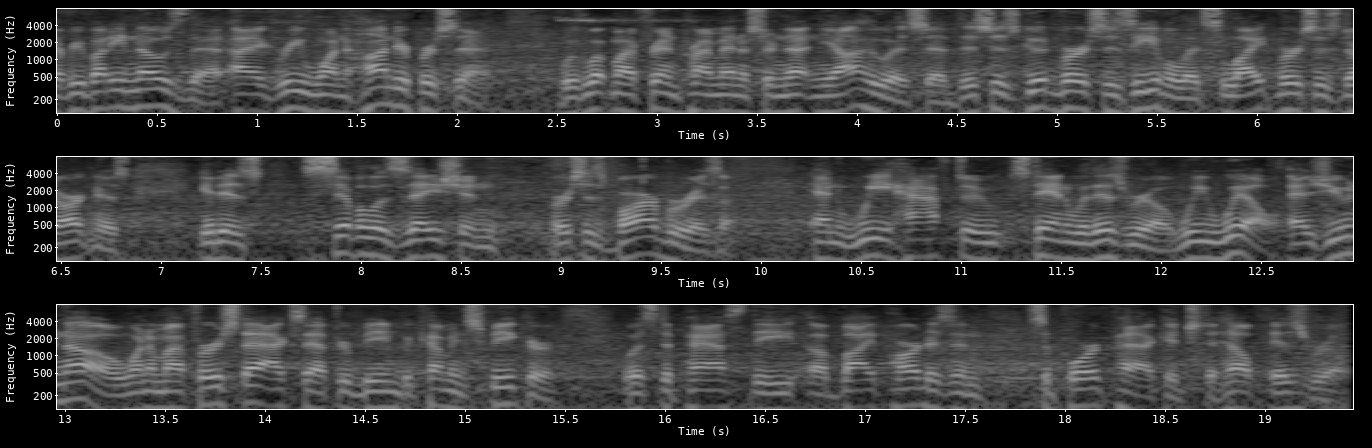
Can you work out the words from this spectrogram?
Everybody knows that. I agree 100% with what my friend Prime Minister Netanyahu has said. This is good versus evil, it's light versus darkness, it is civilization versus barbarism. And we have to stand with Israel. We will. As you know, one of my first acts after being becoming Speaker was to pass the uh, bipartisan support package to help Israel.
